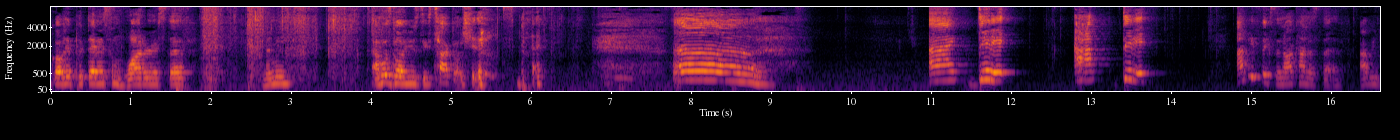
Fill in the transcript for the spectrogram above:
go ahead and put that in some water and stuff. Let me. I was gonna use these taco shells, but uh, I did it. I did it. I be fixing all kind of stuff. I be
